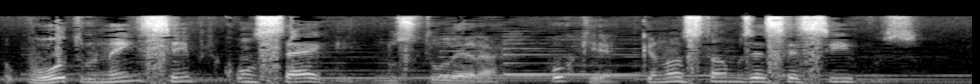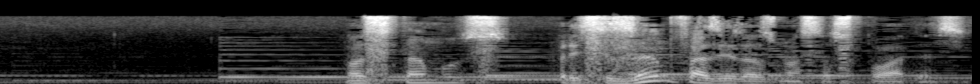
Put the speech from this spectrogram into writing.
o outro nem sempre consegue nos tolerar. Por quê? Porque nós estamos excessivos. Nós estamos precisando fazer as nossas podas.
